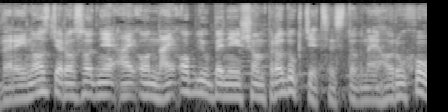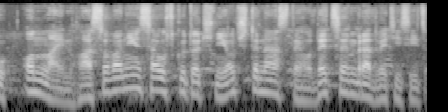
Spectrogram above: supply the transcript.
Verejnosť rozhodne aj o najobľúbenejšom produkte cestovného ruchu. Online hlasovanie sa uskutoční od 14. decembra 2018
